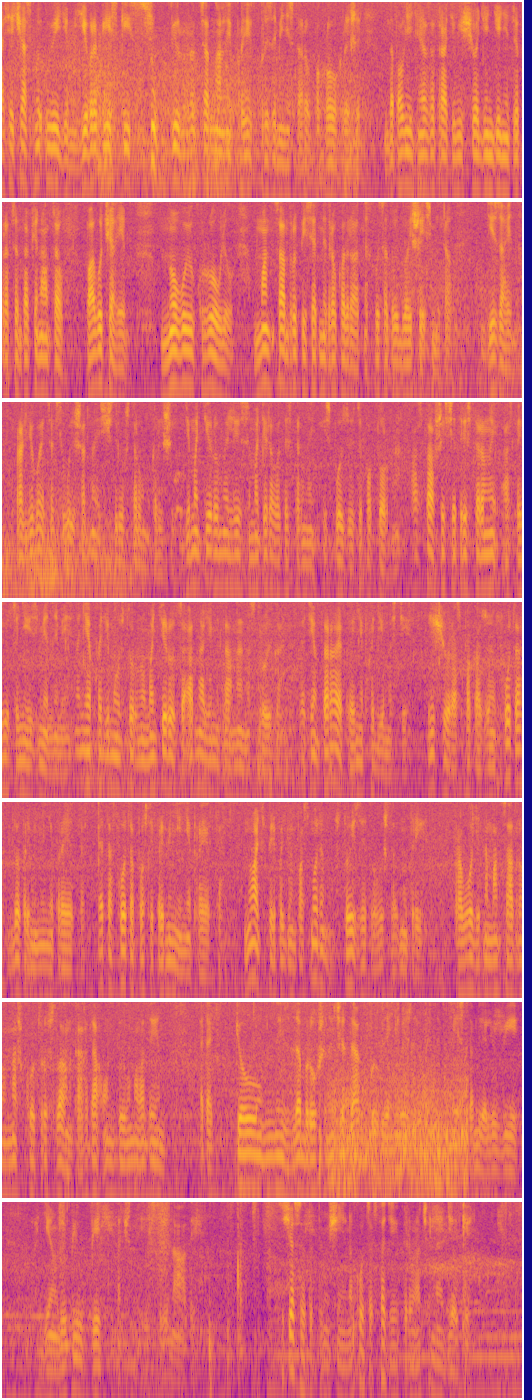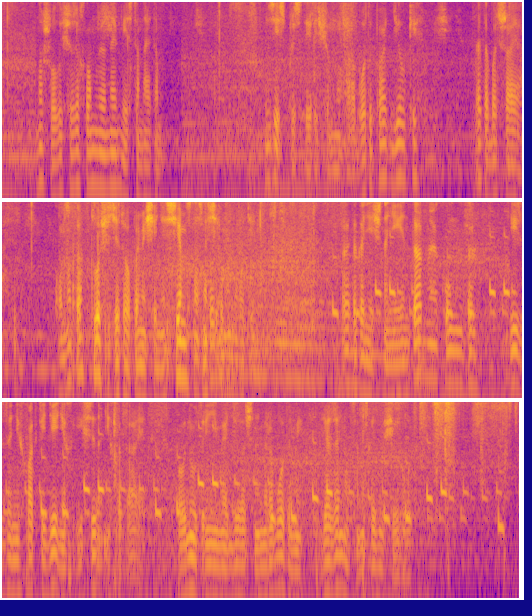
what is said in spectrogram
А сейчас мы увидим европейский суперрациональный проект при замене старого покрова крыши. Дополнительно затратив еще один день и 3% финансов, получаем новую кровлю Мансандру 50 метров квадратных, высотой 2,6 метров. Дизайн. Проливается всего лишь одна из четырех сторон крыши. Демонтируемые лесы материал этой стороны используется повторно. Оставшиеся три стороны остаются неизменными. На необходимую сторону монтируется одна элементарная настройка. Затем вторая при необходимости. Еще раз показываем фото до применения проекта. Это фото после применения проекта. Ну а теперь пойдем посмотрим, что из этого вышло внутри. Проводит на мансарду наш кот Руслан, когда он был молодым. Это темный заброшенный чердак был для него излюбленным местом для любви, где он любил петь ночные серенады. Сейчас это помещение находится в стадии первоначальной отделки. Нашел еще захламленное место на этом. Здесь предстоит еще много работы по отделке. Это большая комната. Площадь этого помещения 7 на 7 номер. Это, конечно, не янтарная комната. Из-за нехватки денег их всегда не хватает. Внутренними отделочными работами я занялся на следующий год.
